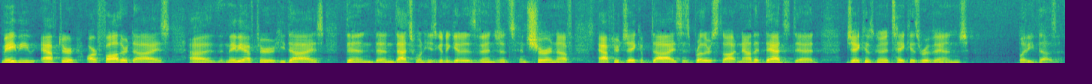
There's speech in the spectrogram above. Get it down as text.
Maybe after our father dies, uh, maybe after he dies, then, then that's when he's going to get his vengeance. And sure enough, after Jacob dies, his brothers thought, now that dad's dead, Jacob's going to take his revenge, but he doesn't.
